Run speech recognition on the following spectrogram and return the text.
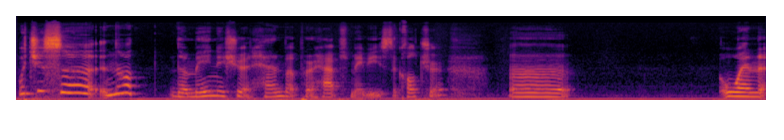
which is uh, not the main issue at hand, but perhaps maybe it's the culture. When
